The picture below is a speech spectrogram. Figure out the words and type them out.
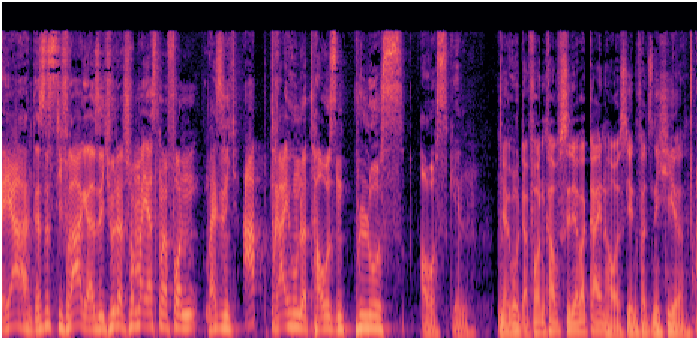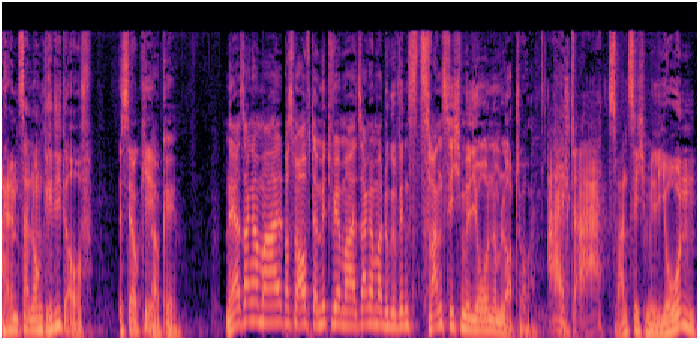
Ja, das ist die Frage. Also ich würde schon mal erstmal von, weiß ich nicht, ab 300.000 plus ausgehen. Ja gut, davon kaufst du dir aber kein Haus, jedenfalls nicht hier. Dann nimmst du halt noch einen Kredit auf. Ist ja okay. Okay. Naja, sagen wir mal, pass mal auf, damit wir mal, sagen wir mal, du gewinnst 20 Millionen im Lotto. Alter, 20 Millionen.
